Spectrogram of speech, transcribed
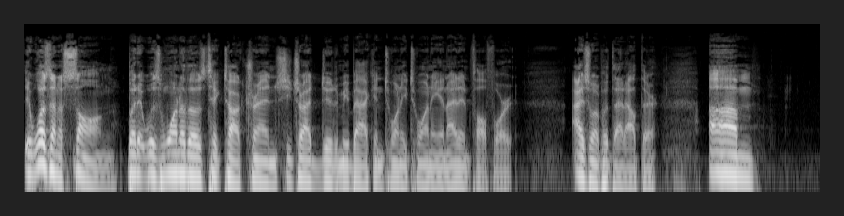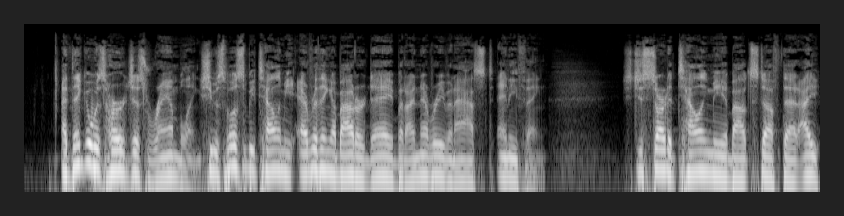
It wasn't a song, but it was one of those TikTok trends she tried to do to me back in 2020, and I didn't fall for it. I just want to put that out there. Um, I think it was her just rambling. She was supposed to be telling me everything about her day, but I never even asked anything. She just started telling me about stuff that I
